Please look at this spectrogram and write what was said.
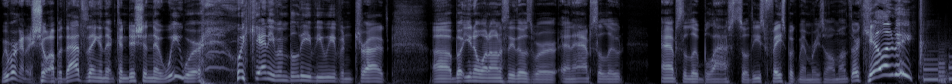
we weren't going to show up at that thing in the condition that we were. we can't even believe you even tried. Uh, but you know what? Honestly, those were an absolute, absolute blast. So these Facebook memories all month, they're killing me.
